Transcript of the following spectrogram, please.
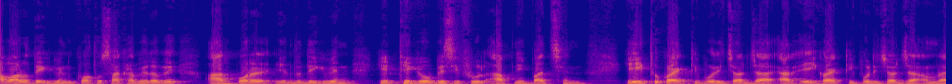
আবারও দেখবেন কত শাখা বেরোবে, আর পরে কিন্তু দেখবেন এর থেকেও বেশি ফুল আপনি পাচ্ছেন। এই তো কয়েকটি পরিচর্যা, আর এই কয়েকটি পরিচর্যা আমরা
